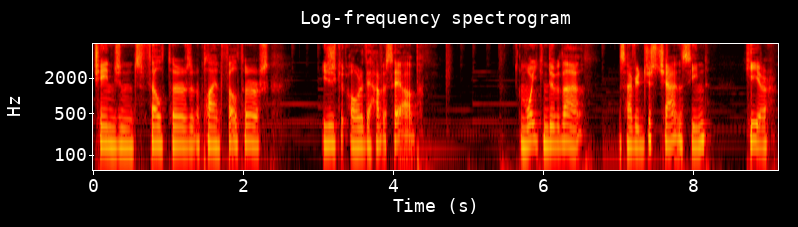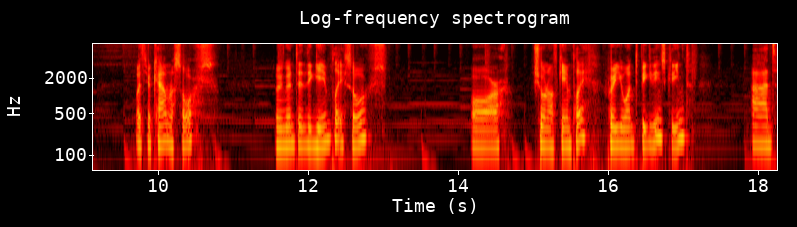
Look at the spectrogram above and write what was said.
changing filters and applying filters, you just could already have it set up. And what you can do with that is have your just chatting scene here with your camera source. We're going to the gameplay source for showing off gameplay where you want to be green screened. Add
